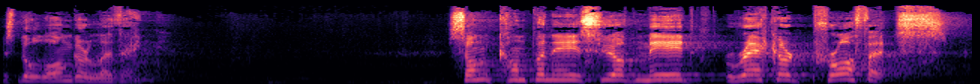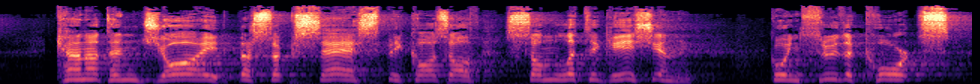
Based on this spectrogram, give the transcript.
is no longer living. Some companies who have made record profits cannot enjoy their success because of some litigation going through the courts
